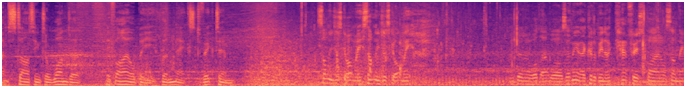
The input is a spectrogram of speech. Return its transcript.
I'm starting to wonder if I'll be the next victim. Something just got me, something just got me. I don't know what that was. I think that could have been a catfish spine or something.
